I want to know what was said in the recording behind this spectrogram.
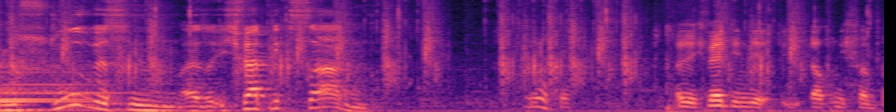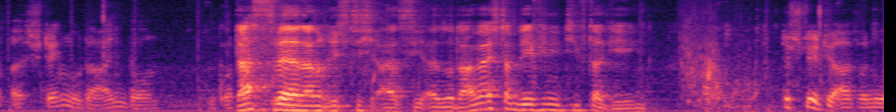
Musst du wissen. Also, ich werde nichts sagen. Okay. Also ich werde ihn auch nicht verstecken oder einbauen. Oh Gott. Das wäre dann richtig assi. Also, da wäre ich dann definitiv dagegen. Das steht ja einfach nur.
